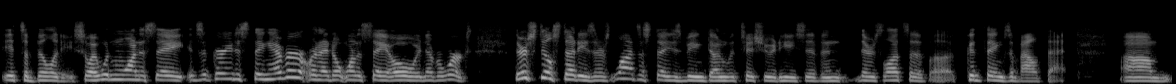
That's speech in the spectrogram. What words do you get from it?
its ability. So I wouldn't want to say it's the greatest thing ever, or I don't want to say, oh, it never works. There's still studies. There's lots of studies being done with tissue adhesive, and there's lots of uh, good things about that. Um,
